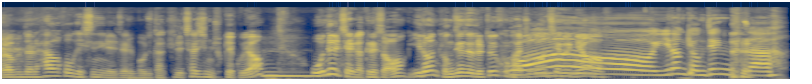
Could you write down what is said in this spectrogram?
여러분들 하고 계신 일들 모두 다 길을 찾으시면 좋겠고요. 음. 오늘 제가 그래서 이런 경쟁자들을 뚫고 가지고 온 책은요. 와, 이런 경쟁자.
